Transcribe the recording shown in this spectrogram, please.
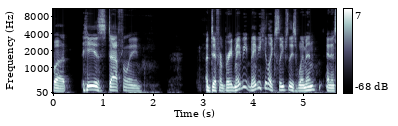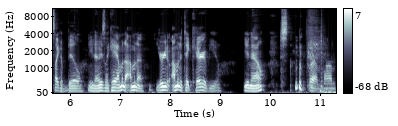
But he is definitely a different breed. Maybe maybe he like sleeps with these women, and it's like a bill. You know, he's like, hey, I'm gonna I'm gonna you're gonna I'm gonna take care of you. You know, a mom.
